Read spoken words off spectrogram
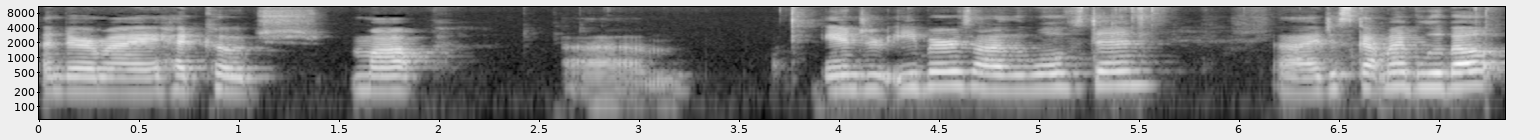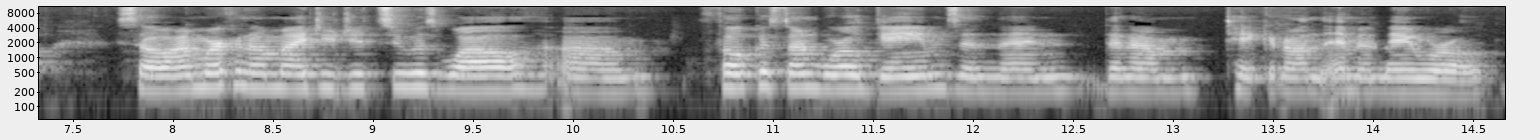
under my head coach Mop um, Andrew Ebers out of the Wolves Den. Uh, I just got my blue belt, so I'm working on my jujitsu as well. Um, focused on World Games, and then then I'm taking on the MMA world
